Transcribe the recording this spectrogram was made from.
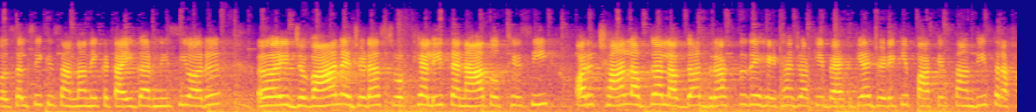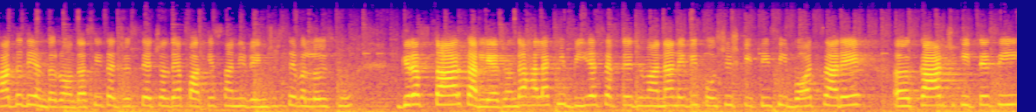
ਫਸਲ ਸੀ, ਕਿਸਾਨਾਂ ਨੇ ਕਟਾਈ ਕਰਨੀ ਸੀ ਔਰ ਇਹ ਜਵਾਨ ਹੈ ਜਿਹੜਾ ਸੁਰੱਖਿਆ ਲਈ ਤਾਇਨਾਤ ਉੱਥੇ ਸੀ। ਔਰ ਛਾਂ ਲੱਭਦਾ ਲੱਭਦਾ ਦਰਖਤ ਦੇ ਹੇਠਾਂ ਜਾ ਕੇ ਬੈਠ ਗਿਆ, ਜਿਹੜੇ ਕਿ ਪਾਕਿਸਤਾਨ ਦੀ ਸਰਹੱਦ ਦੇ ਅੰਦਰ ਆਉਂਦਾ ਸੀ ਤਾਂ ਜਿਸ ਤੇ ਚਲਦਿਆਂ ਪਾਕਿਸਤਾਨੀ ਰੇਂਜਰਸ ਦੇ ਵੱਲੋਂ ਇਸ ਨੂੰ ਗ੍ਰਿਫਤਾਰ ਕਰ ਲਿਆ ਜਾਂਦਾ। ਹਾਲਾਂਕਿ ਬੀਐਸਐਫ ਦੇ ਜਵਾਨਾਂ ਨੇ ਵੀ ਕੋਸ਼ਿਸ਼ ਕੀਤੀ ਸੀ, ਬਹੁਤ ਸਾਰੇ ਕਾਰਜ ਕੀਤੇ ਸੀ,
